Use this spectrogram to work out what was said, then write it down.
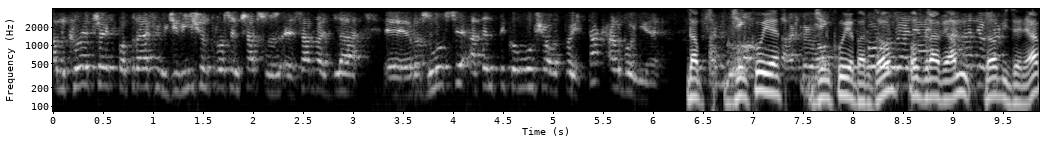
pan Kłeczek potrafił 90% czasu e, zabrać dla e, rozmówcy, a ten tylko musiał odpowiedzieć tak albo nie. Dobrze, Tak dziękuję, tak dziękuję bardzo, pozdrawiam, Radio do widzenia.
